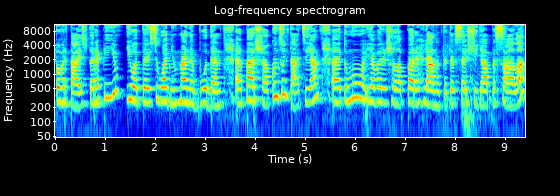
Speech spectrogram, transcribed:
повертаюсь в терапію. І от е, сьогодні в мене буде е, перша консультація, е, тому я вирішила переглянути те все, що я писала,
